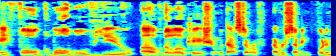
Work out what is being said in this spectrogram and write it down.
a full global view of the location without ever, ever stepping foot in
